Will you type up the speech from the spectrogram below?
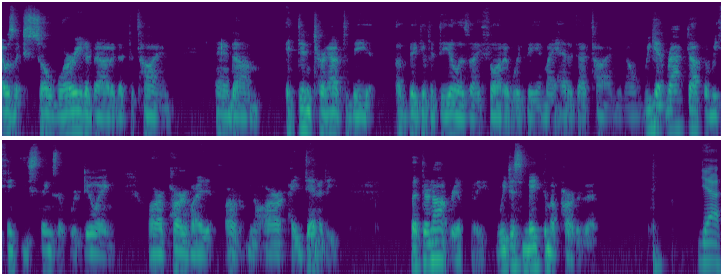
I was like so worried about it at the time and um, it didn't turn out to be a big of a deal as i thought it would be in my head at that time you know we get wrapped up and we think these things that we're doing are a part of our, our you know our identity but they're not really. We just make them a part of it. Yeah,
